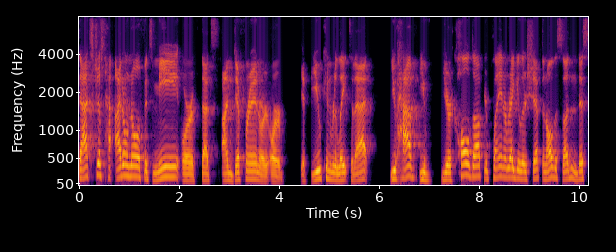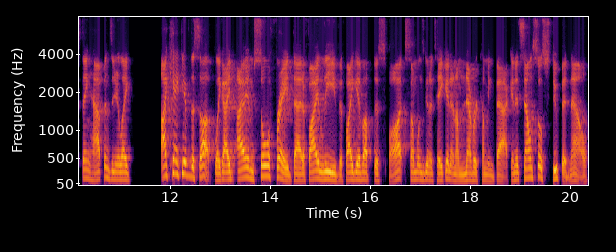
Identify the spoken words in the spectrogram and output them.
that's just I don't know if it's me or if that's I'm different or or if you can relate to that. You have you've you're called up, you're playing a regular shift, and all of a sudden this thing happens, and you're like, I can't give this up. Like I, I am so afraid that if I leave, if I give up this spot, someone's going to take it and I'm never coming back. And it sounds so stupid now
